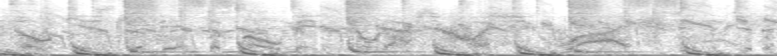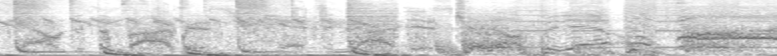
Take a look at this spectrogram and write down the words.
The focus, live in the moment. Don't ask your question why. Listen to the sound of the virus. You can't deny this. Get up and amplify!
